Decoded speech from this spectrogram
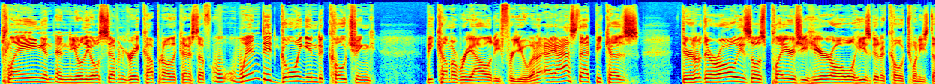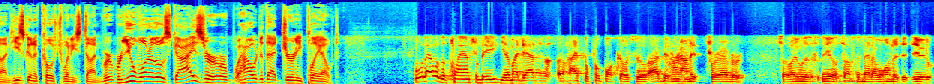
playing and, and, you know, the 07 Grey Cup and all that kind of stuff. When did going into coaching become a reality for you? And I, I ask that because there, there are always those players you hear, oh, well, he's going to coach when he's done. He's going to coach when he's done. Were, were you one of those guys, or, or how did that journey play out? Well, that was a plan for me. You know, my dad's a high school football coach, so I've been around it forever. So it was you know something that I wanted to do.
